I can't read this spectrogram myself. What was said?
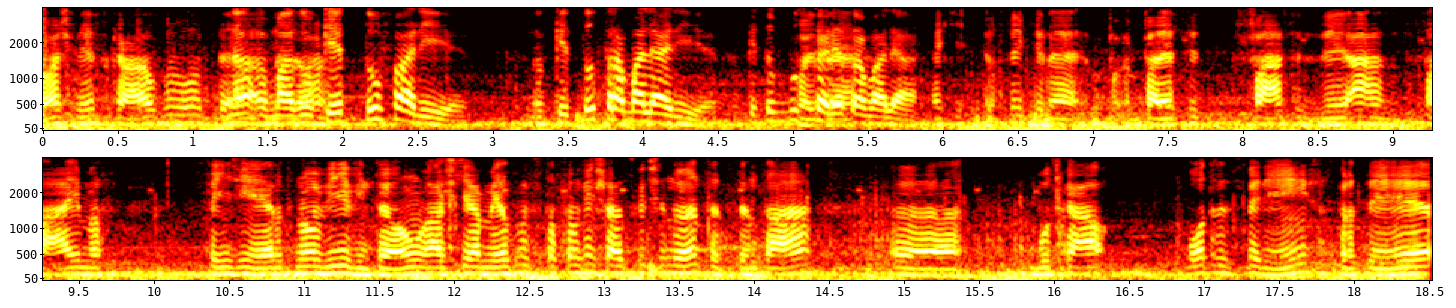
Eu acho que nesse caso. é Não, mas melhor- o que tu faria? No que tu trabalharia? No que tu buscaria é. trabalhar? É que eu sei que, né, parece fácil dizer, ah, sai, mas sem dinheiro tu não vive. Então, acho que é a mesma situação que a gente estava discutindo antes, é tu tentar ah, buscar outras experiências para ter,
